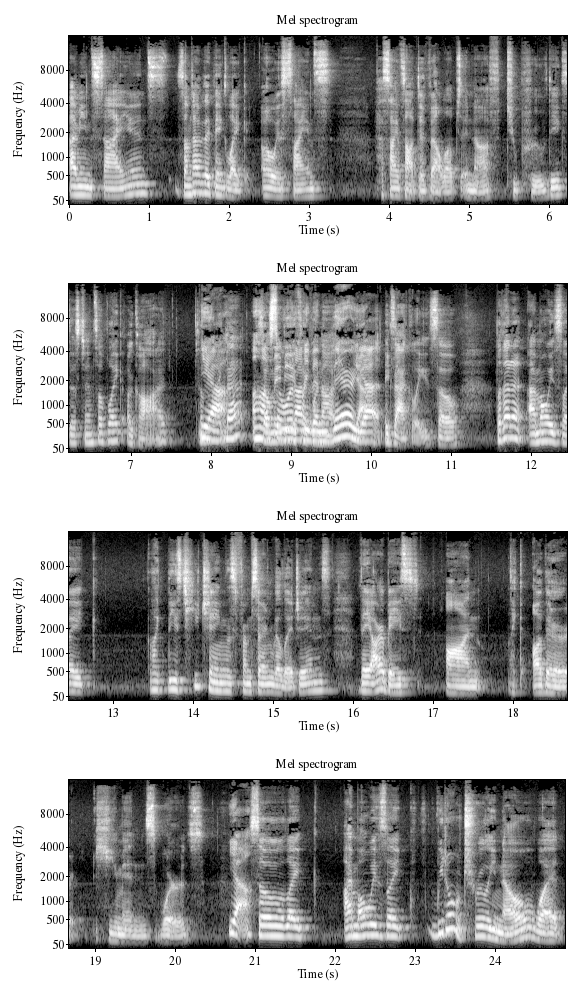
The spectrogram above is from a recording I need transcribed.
I mean, science. Sometimes I think like, oh, is science has science not developed enough to prove the existence of like a god? Something Yeah. like that. Uh-huh, so we're not like, even there yeah, yet. Exactly. So, but then I'm always like, like these teachings from certain religions, they are based on like other humans' words. Yeah. So like I'm always like we don't truly know what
